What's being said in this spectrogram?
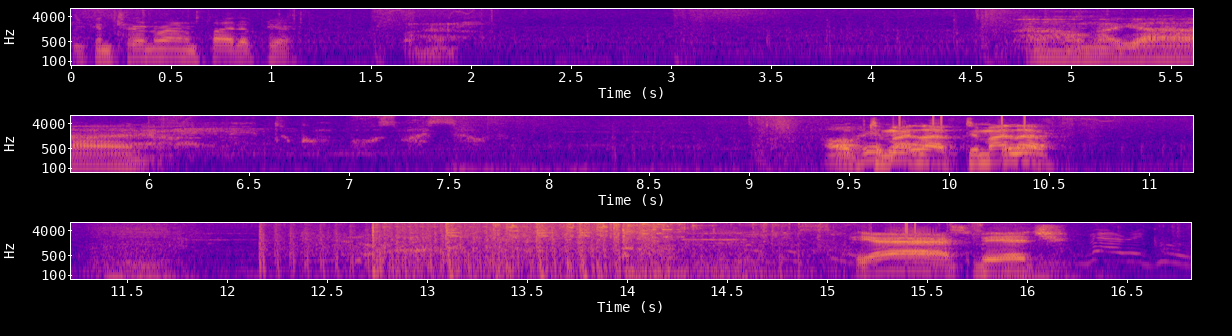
We can turn around and fight up here. Oh my god. Oh, Up to my left, to my left. Yes, bitch. Very good. are.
